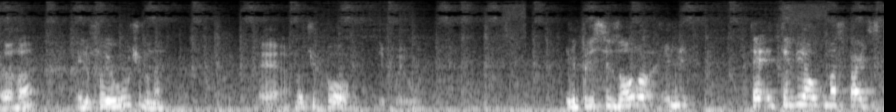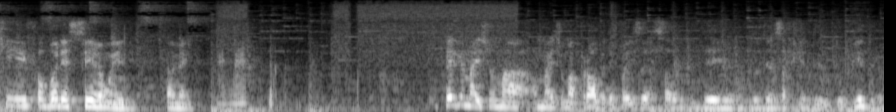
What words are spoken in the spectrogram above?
Aham. Ele foi o último, né? É, Foi tipo. ele foi o. Ele precisou. Ele. te- teve algumas partes que favoreceram ele também. Uhum. Teve mais uma, mais uma prova depois dessa de- do desafio do, do vidro?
